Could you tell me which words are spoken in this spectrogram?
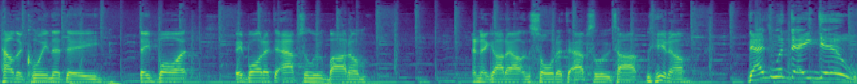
How the coin that they they bought they bought at the absolute bottom and they got out and sold at the absolute top. You know, that's what they do.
